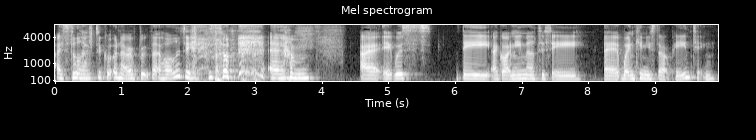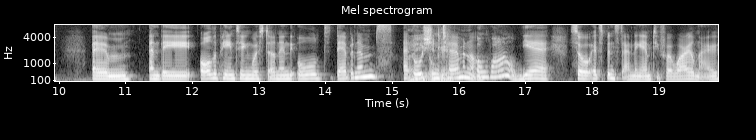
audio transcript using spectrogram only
I still have to go now. I've booked that holiday. so um, I, it was they. I got an email to say, uh, when can you start painting? Um, and they all the painting was done in the old Debenhams at Right, Ocean okay. Terminal. Oh wow. Yeah, so it's been standing empty for a while now.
